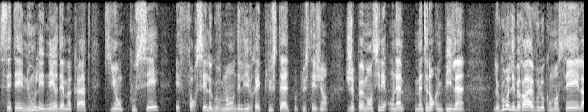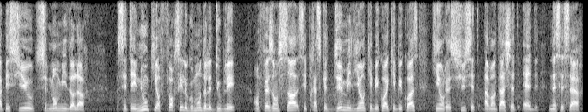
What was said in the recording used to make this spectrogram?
c'était nous, les néo-démocrates, qui ont poussé et forcé le gouvernement de livrer plus d'aide pour plus de gens. Je peux mentionner, on a maintenant un bilan. Le gouvernement libéral a voulu commencer la PCU seulement 1000 dollars. C'était nous qui avons forcé le gouvernement de le doubler. En faisant ça, c'est presque 2 millions de Québécois et Québécoises qui ont reçu cet avantage, cette aide nécessaire.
